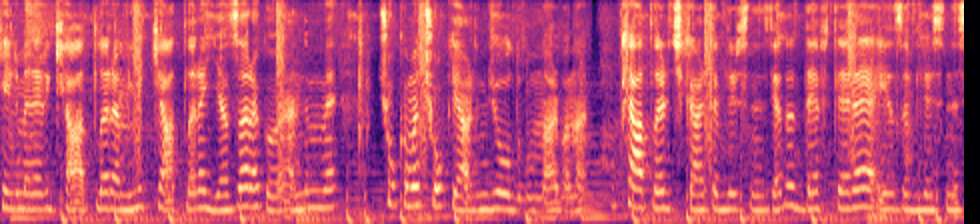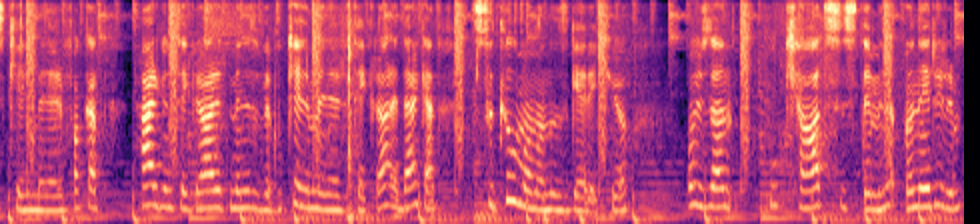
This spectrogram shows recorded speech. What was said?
kelimeleri kağıtlara, minik kağıtlara yazarak öğrendim ve çok ama çok yardımcı oldu bunlar bana. Bu kağıtları çıkartabilirsiniz ya da deftere yazabilirsiniz kelimeleri. Fakat her gün tekrar etmeniz ve bu kelimeleri tekrar ederken sıkılmamanız gerekiyor. O yüzden bu kağıt sistemini öneririm.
